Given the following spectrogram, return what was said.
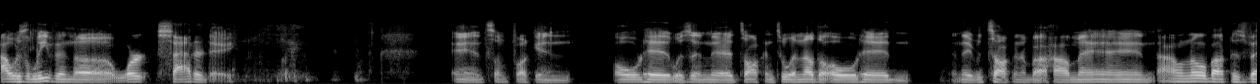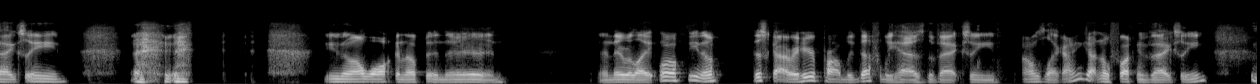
I was leaving uh work Saturday and some fucking old head was in there talking to another old head and, and they were talking about how man i don't know about this vaccine. You know i'm walking up in there and and they were like well you know this guy right here probably definitely has the vaccine. I was like i ain't got no fucking vaccine.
